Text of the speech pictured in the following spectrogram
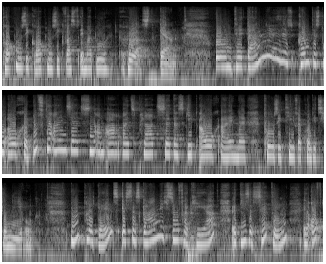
Popmusik, Rockmusik, was immer du hörst gern. Und äh, dann könntest du auch Düfte einsetzen am Arbeitsplatz. Das gibt auch eine positive Konditionierung. Übrigens ist das gar nicht so verkehrt, äh, dieses Setting, äh, oft,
